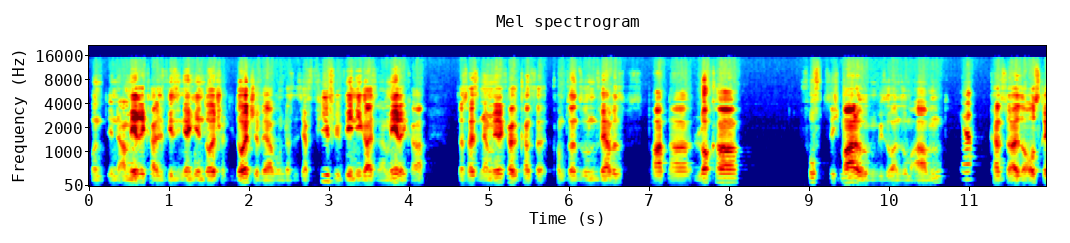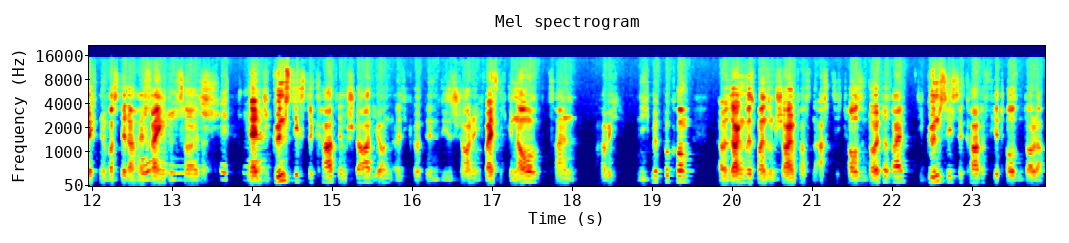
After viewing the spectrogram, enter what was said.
und in Amerika, also wir sind ja hier in Deutschland die deutsche Werbung, das ist ja viel, viel weniger als in Amerika. Das heißt, in Amerika kannst, du- kommt dann so ein Werbepartner locker 50 Mal irgendwie so an so einem Abend. Ja. Kannst du also ausrechnen, was der da halt Holy reingezahlt hat. Shit, ja. Ne, die günstigste Karte im Stadion, also ich glaube, dieses Stadion, ich weiß nicht genau, Zahlen habe ich nicht mitbekommen, aber sagen wir es mal, in so ein Stadion passen 80.000 Leute rein. Die günstigste Karte 4.000 Dollar.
